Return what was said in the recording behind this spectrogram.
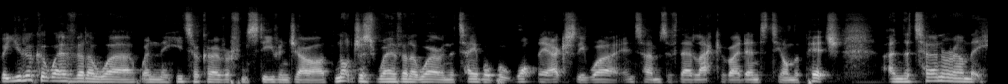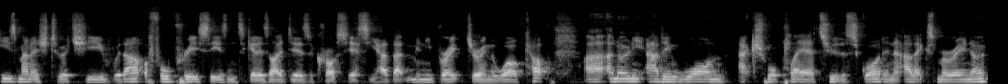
but you look at where Villa were when he took over from Steven Gerrard. Not just where Villa were in the table, but what they actually were in terms of their lack of identity on the pitch and the turnaround that he's managed to achieve without a full preseason to get his ideas across. Yes, he had that mini break during the World Cup, uh, and only adding one actual player to the squad in Alex Moreno.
